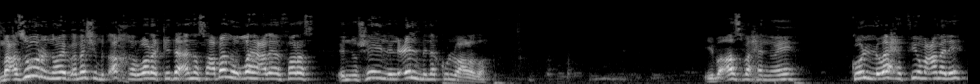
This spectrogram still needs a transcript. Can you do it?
معذور إن هو يبقى ماشي متأخر ورا كده. أنا صعبان والله عليا الفرس إنه شايل العلم ده كله على ظهره. يبقى أصبح إنه إيه؟ كل واحد فيهم عمل إيه؟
